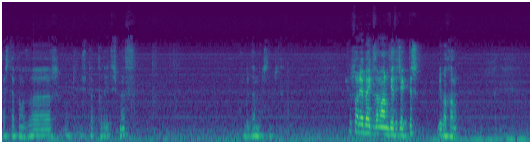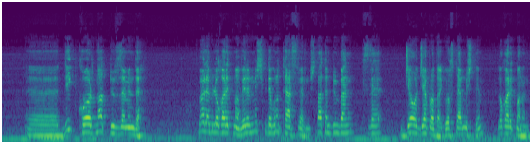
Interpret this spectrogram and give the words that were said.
Kaç dakikamız var? 33 dakikada yetişmez. Birden başlamıştık. Şu soruya belki zamanımız yetecektir. Bir bakalım. Ee, dik koordinat düzleminde böyle bir logaritma verilmiş. Bir de bunun tersi verilmiş. Zaten dün ben size GeoGebra'da göstermiştim. Logaritmanın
